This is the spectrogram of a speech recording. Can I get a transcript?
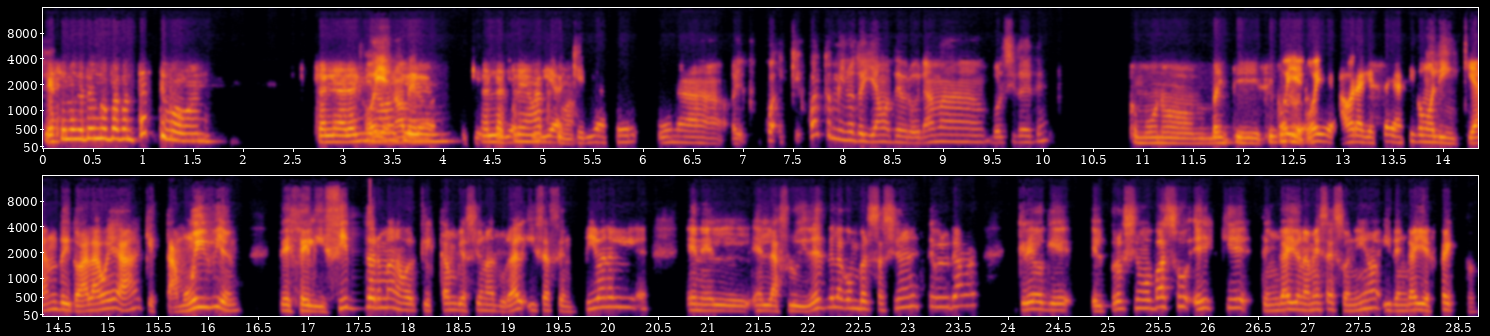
Eso es lo que tengo para contarte, po. Charlie Aregui, Oye, no, pero que- es la quería, máxima. hacer una. oye, ¿cu- qué- ¿Cuántos minutos llevamos de programa, Bolsita de Té? Como unos 25 Oye, minutos. oye, ahora que estáis así como linkeando y toda la weá, que está muy bien, te felicito, hermano, porque el cambio ha sido natural y se ha sentido en, el, en, el, en la fluidez de la conversación en este programa. Creo que el próximo paso es que tengáis una mesa de sonido y tengáis efectos.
